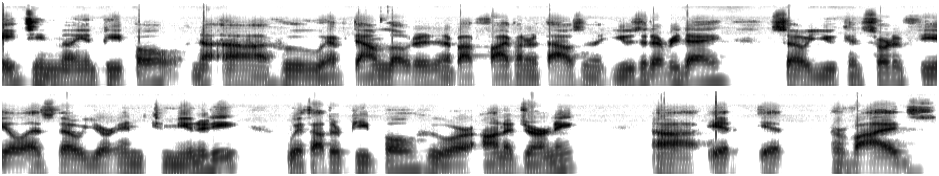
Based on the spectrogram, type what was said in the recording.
18 million people uh, who have downloaded and about 500,000 that use it every day. So you can sort of feel as though you're in community with other people who are on a journey uh, it it provides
